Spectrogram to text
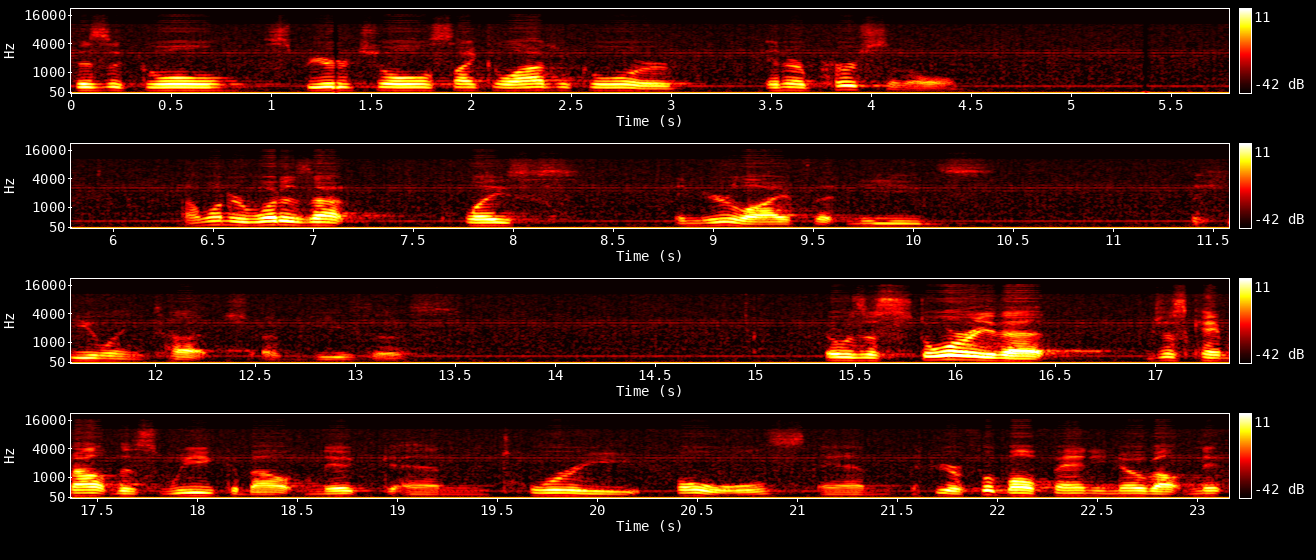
physical, spiritual, psychological, or interpersonal. I wonder what is that place in your life that needs the healing touch of Jesus? There was a story that just came out this week about Nick and Tori Foles, and if you're a football fan, you know about Nick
